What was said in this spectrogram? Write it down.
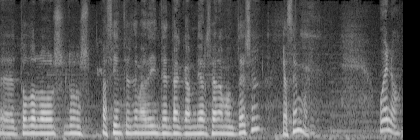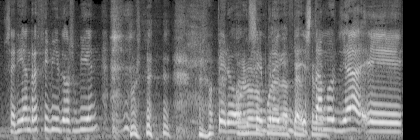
eh, todos los, los pacientes de Madrid intentan cambiarse a la Montesa, qué hacemos? Bueno, serían recibidos bien, pero, siempre estamos ya, eh,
